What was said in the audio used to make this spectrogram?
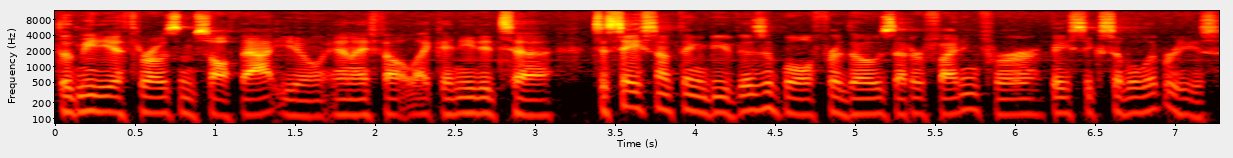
the media throws themselves at you, and I felt like I needed to, to say something and be visible for those that are fighting for basic civil liberties.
